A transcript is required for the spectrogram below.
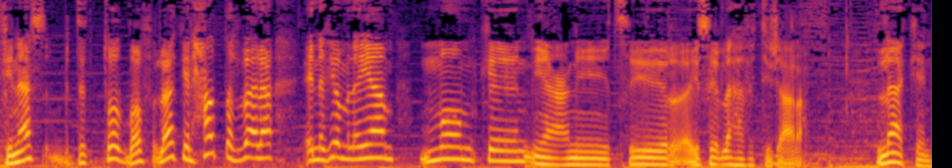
في ناس بتتوظف لكن حاطة في بالها إن في يوم من الأيام ممكن يعني تصير يصير لها في التجارة. لكن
